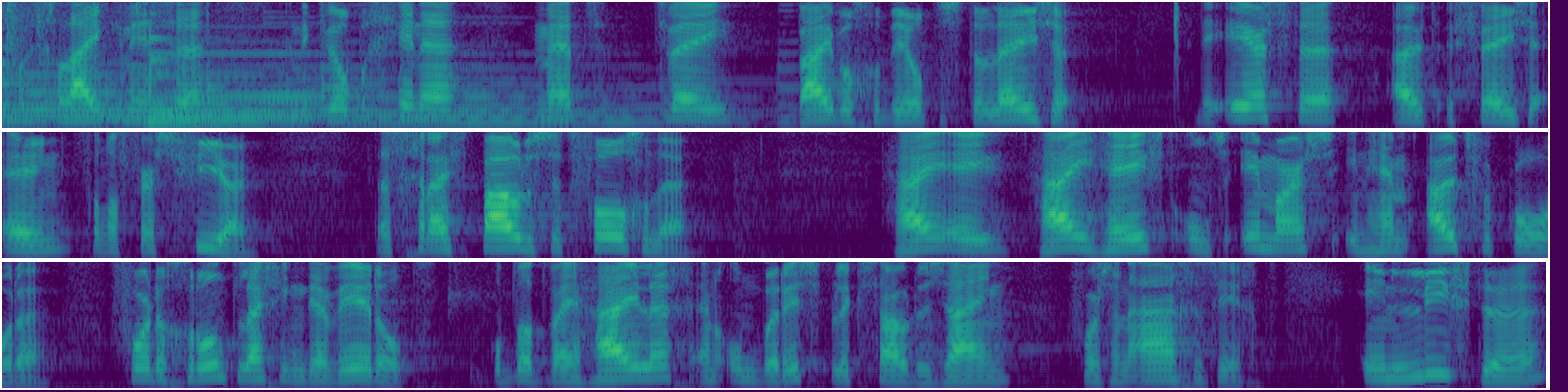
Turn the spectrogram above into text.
over gelijkenissen. En ik wil beginnen met twee Bijbelgedeeltes te lezen. De eerste uit Efeze 1 vanaf vers 4. Daar schrijft Paulus het volgende. Hij, hij heeft ons immers in hem uitverkoren voor de grondlegging der wereld, opdat wij heilig en onberispelijk zouden zijn voor zijn aangezicht. In liefde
